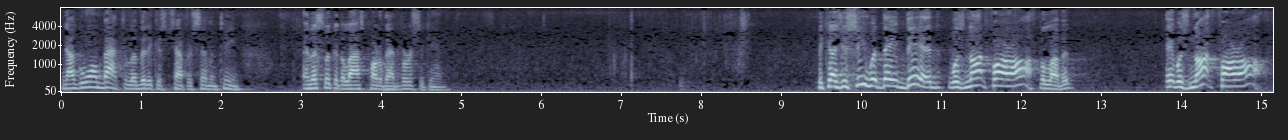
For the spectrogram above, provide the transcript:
Now go on back to Leviticus chapter 17, and let's look at the last part of that verse again. Because you see, what they did was not far off, beloved. It was not far off.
